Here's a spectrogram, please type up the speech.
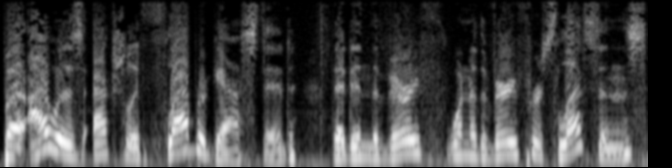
But I was actually flabbergasted that in the very one of the very first lessons,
